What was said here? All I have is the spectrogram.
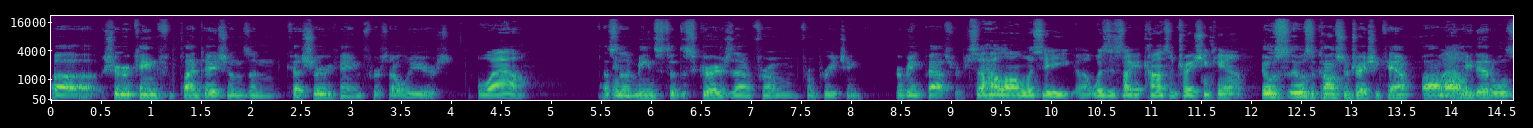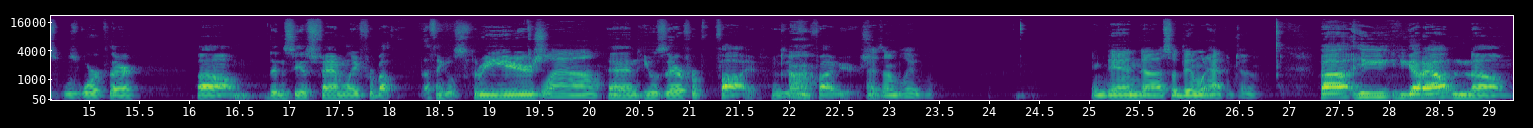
uh, sugarcane plantations and cut sugarcane for several years. Wow. as And- a means to discourage them from from preaching or being pastors. So how long was he? Uh, was this like a concentration camp? It was it was a concentration camp. Um, Wow. All he did was was work there. Um, didn't see his family for about I think it was three years, Wow, and he was there for five. He was there Oh. for five years. that's unbelievable. And then, uh, so then what happened to him? Uh, he he got out and um,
